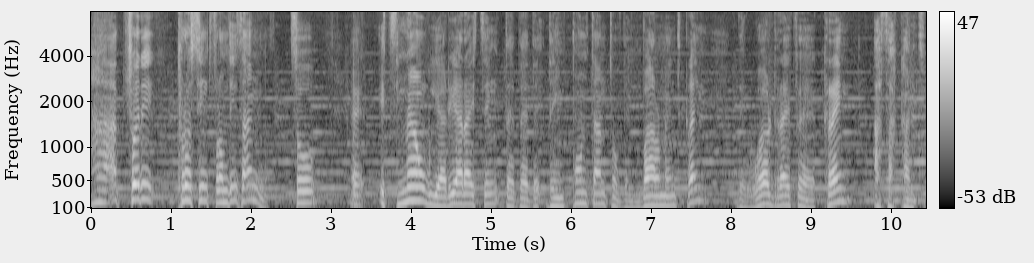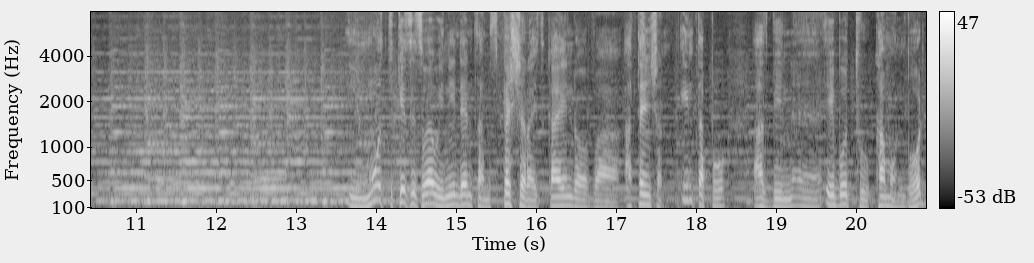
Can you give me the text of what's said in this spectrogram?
are actually proceeding from these animals. So uh, it's now we are realizing the, the, the, the importance of the environment crime, the wildlife uh, crime as a country. In most cases where we needed some specialized kind of uh, attention, Interpol has been uh, able to come on board.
